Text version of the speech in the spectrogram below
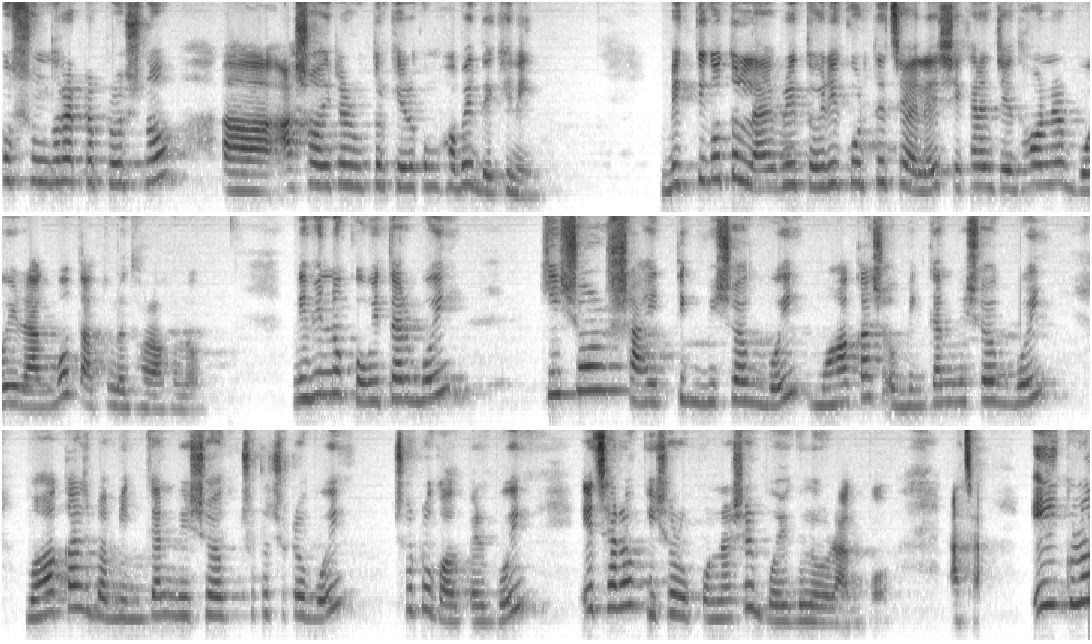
খুব সুন্দর একটা প্রশ্ন। আসো এটার উত্তর কীরকম হবে দেখে নিই। ব্যক্তিগত লাইব্রেরি তৈরি করতে চাইলে সেখানে যে ধরনের বই রাখব তা তুলে ধরা হলো। বিভিন্ন কবিতার বই, কিশোর সাহিত্যিক বিষয়ক বই, মহাকাশ ও বিজ্ঞান বিষয়ক বই, মহাকাশ বা বিজ্ঞান বিষয়ক ছোট ছোট বই, ছোট গল্পের বই, এছাড়াও কিশোর উপন্যাসের বইগুলোও রাখব। আচ্ছা এইগুলো,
